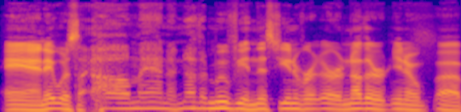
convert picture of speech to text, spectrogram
And it was like, oh man, another movie in this universe, or another, you know, uh,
